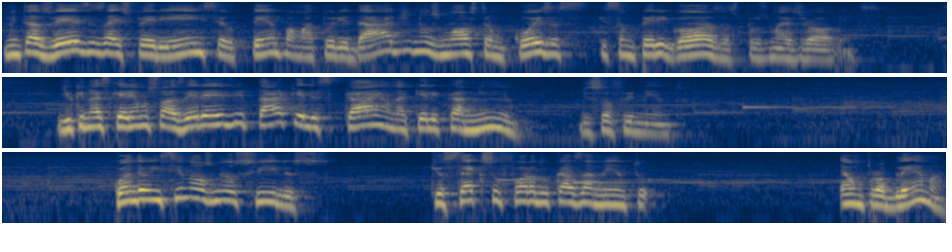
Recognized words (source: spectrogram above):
Muitas vezes a experiência, o tempo, a maturidade nos mostram coisas que são perigosas para os mais jovens. E o que nós queremos fazer é evitar que eles caiam naquele caminho de sofrimento. Quando eu ensino aos meus filhos que o sexo fora do casamento é um problema,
